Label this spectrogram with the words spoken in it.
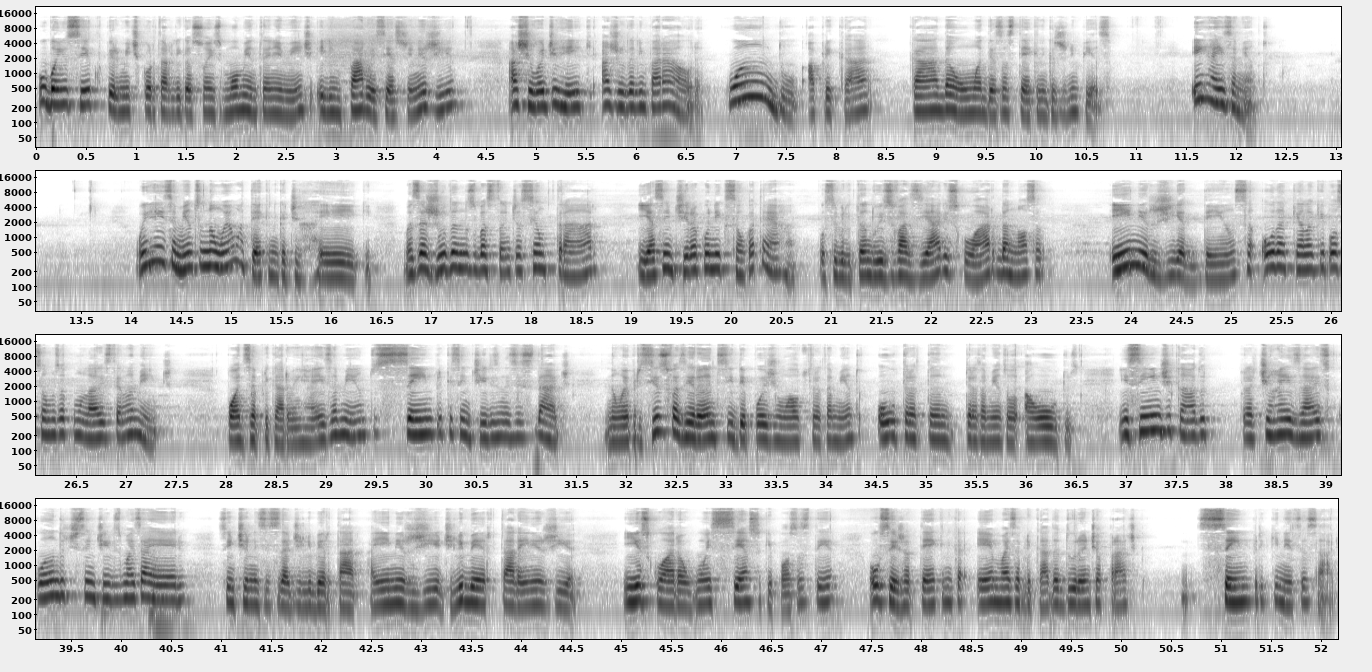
O banho seco permite cortar ligações momentaneamente e limpar o excesso de energia. A chuva de reiki ajuda a limpar a aura. Quando aplicar cada uma dessas técnicas de limpeza? Enraizamento. O enraizamento não é uma técnica de reiki, mas ajuda-nos bastante a centrar e a sentir a conexão com a Terra possibilitando o esvaziar e escoar da nossa energia densa ou daquela que possamos acumular externamente. Podes aplicar o enraizamento sempre que sentires necessidade. Não é preciso fazer antes e depois de um autotratamento ou tratando, tratamento a outros, e sim indicado para te enraizares quando te sentires mais aéreo, sentir necessidade de libertar a energia, de libertar a energia e escoar algum excesso que possas ter, ou seja, a técnica é mais aplicada durante a prática sempre que necessário.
